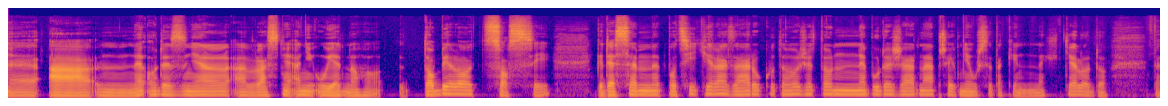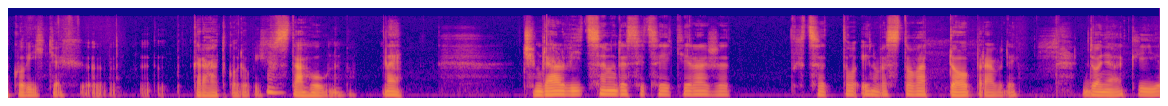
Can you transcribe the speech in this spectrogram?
eh, a neodezněl a vlastně ani u jednoho. To bylo cosi, kde jsem pocítila záruku toho, že to nebude žádná přech. Mně už se taky nechtělo do takových těch eh, krátkodobých hmm. vztahů. Nebo ne. Čím dál víc jsem kde si cítila, že chce to investovat do pravdy, do nějaké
